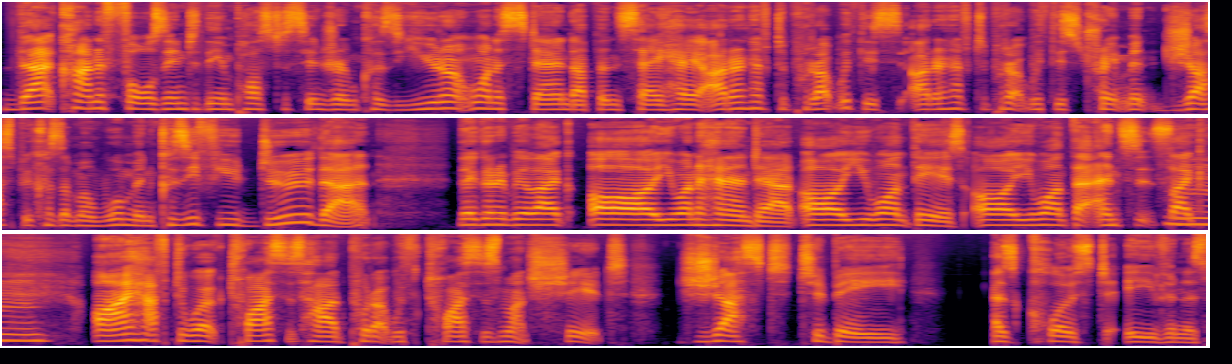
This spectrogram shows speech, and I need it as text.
that kind of falls into the imposter syndrome because you don't want to stand up and say hey i don't have to put up with this i don't have to put up with this treatment just because i'm a woman. Because if you do that they're going to be like oh you want a handout. Oh you want this. Oh you want that. And so it's like i have to work twice as hard put up with twice as much shit just to be as close to even as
